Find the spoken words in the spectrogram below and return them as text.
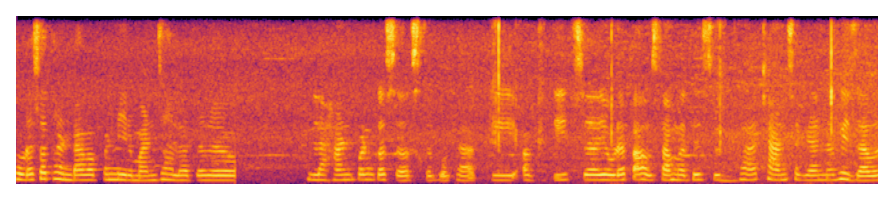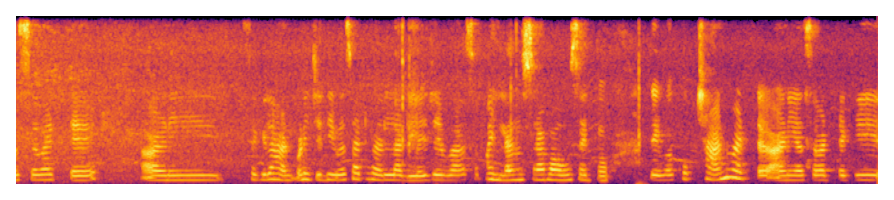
थोडासा थंडावा पण निर्माण झाला. तर लहानपण कसं असतं बघा की अगदीच एवढ्या पावसामध्ये सुद्धा छान सगळ्यांना भिजावंसं वाटतंय. आणि सगळे लहानपणीचे दिवस आठवायला लागले जेव्हा असं पहिला दुसरा पाऊस येतो. तेव्हा खूप छान वाटतं आणि असं वाटतं की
